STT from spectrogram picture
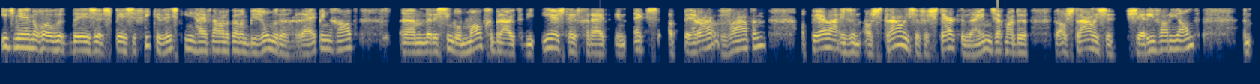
Iets meer nog over deze specifieke whisky. Hij heeft namelijk wel een bijzondere rijping gehad. Ehm, er is single malt gebruikt die eerst heeft gerijpt in ex-Apera vaten. Apera is een Australische versterkte wijn, zeg maar de, de Australische sherry variant. Een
